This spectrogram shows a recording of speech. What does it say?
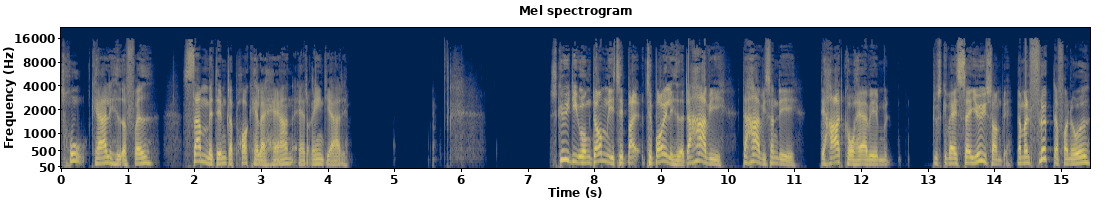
tro, kærlighed og fred, sammen med dem, der påkalder Herren af et rent hjerte. Sky de ungdommelige tilbøjeligheder, der har vi, der har vi sådan det, det hardcore her ved, du skal være seriøs om det. Når man flygter fra noget,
